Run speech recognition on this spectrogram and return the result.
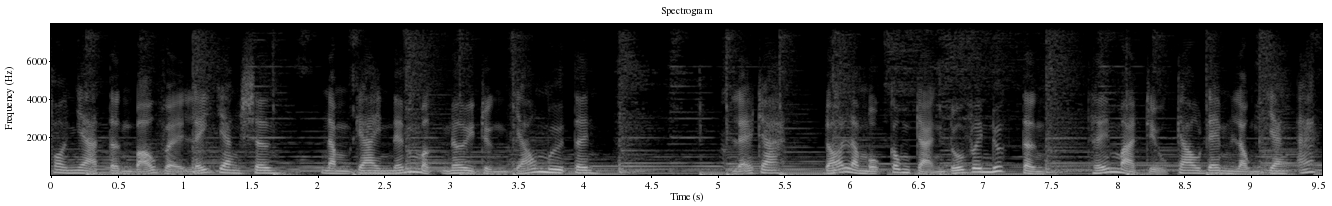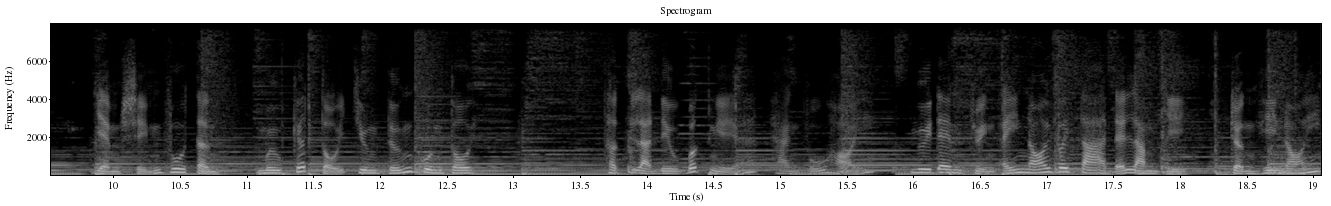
Phò nhà tần bảo vệ lấy Giang Sơn, nằm gai nếm mật nơi rừng giáo mưa tên. Lẽ ra, đó là một công trạng đối với nước Tần, thế mà Triệu Cao đem lòng gian ác, dèm xỉm vua Tần, mưu kết tội chương tướng quân tôi. Thật là điều bất nghĩa, hạng vũ hỏi, ngươi đem chuyện ấy nói với ta để làm gì? Trần Hy nói,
